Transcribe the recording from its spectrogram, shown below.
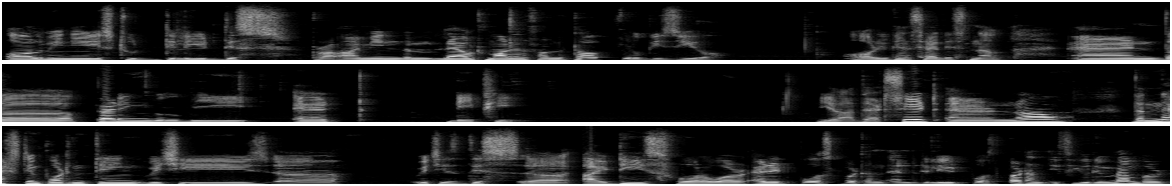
all we need is to delete this I mean the layout margin from the top will be zero. Or you can say this null. And the padding will be 8 dp yeah that's it. And now the next important thing which is uh, which is this uh, IDs for our edit post button and delete post button. If you remember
